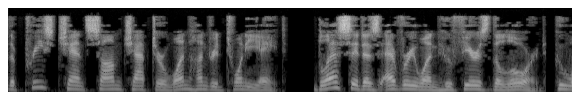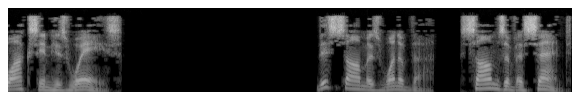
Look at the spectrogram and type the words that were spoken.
The priest chants Psalm chapter 128, "'Blessed is everyone who fears the Lord, who walks in his ways'". This psalm is one of the "'Psalms of Ascent'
